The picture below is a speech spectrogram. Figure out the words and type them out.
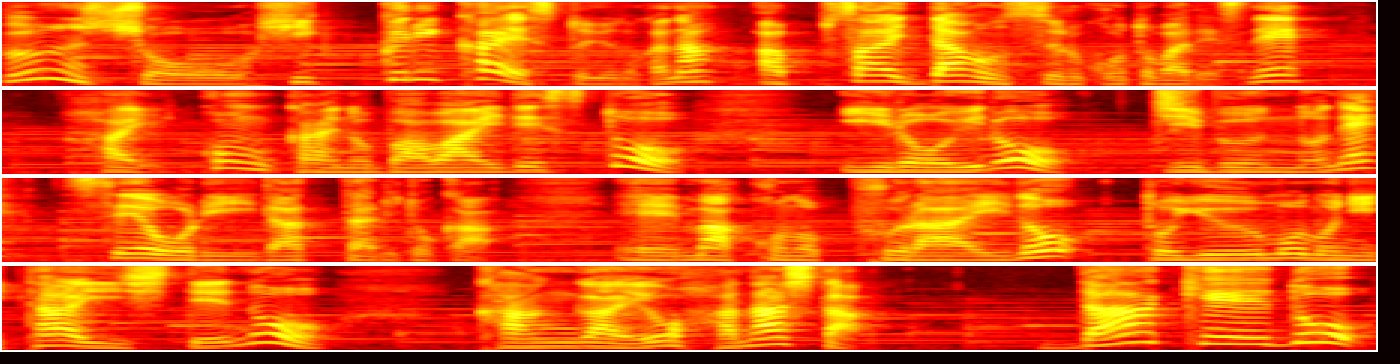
文章をひっくり返すというのかな？アップサイダウンする言葉ですね。はい。今回の場合ですと、いろいろ自分のね、セオリーだったりとか、えー、まあこのプライドというものに対しての考えを話した。だけど、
